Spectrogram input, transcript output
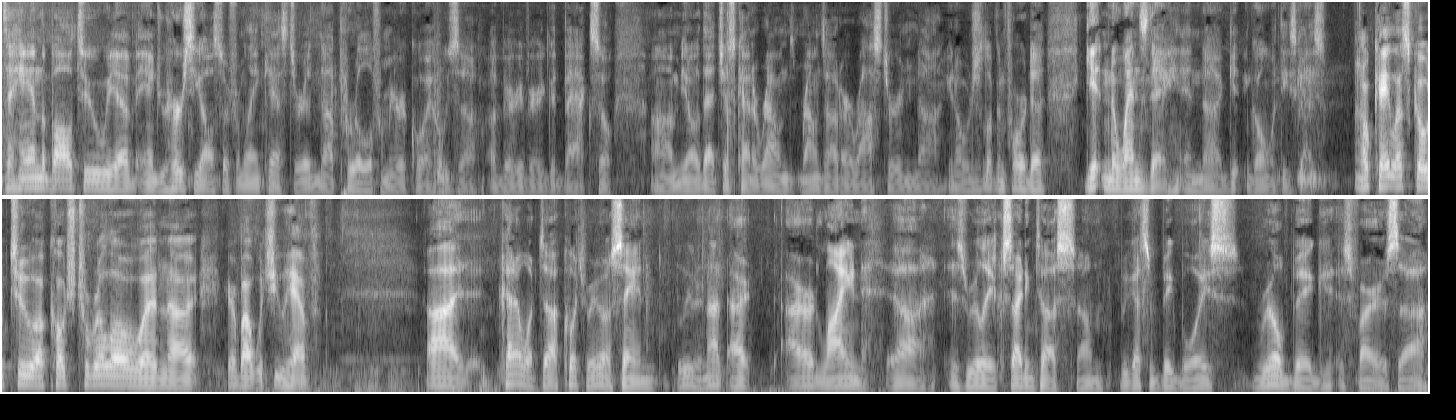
to hand the ball to, we have Andrew Hersey also from Lancaster and uh, Perillo from Iroquois, who's a, a very, very good back. So, um, you know, that just kind of rounds rounds out our roster, and uh, you know, we're just looking forward to getting to Wednesday and uh, getting going with these guys. Okay, let's go to uh, Coach Torillo and uh, hear about what you have. Uh, kind of what uh, Coach Marino was saying. Believe it or not, our our line uh, is really exciting to us. Um, we got some big boys, real big as far as uh,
